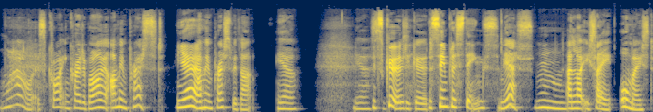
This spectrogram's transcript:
Wow, it's quite incredible. I, I'm impressed. Yeah. I'm impressed with that. Yeah. Yes. it's good. Really good. The simplest things. Yes. Mm. And like you say, almost.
